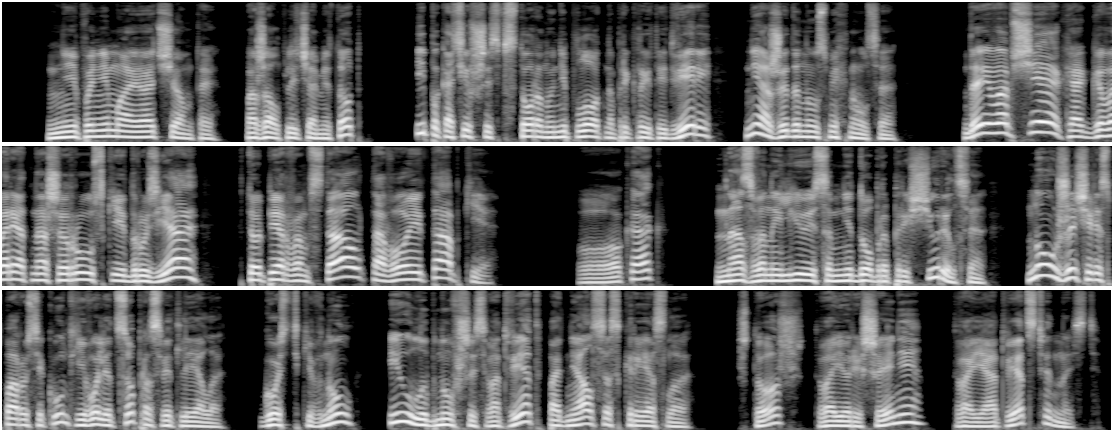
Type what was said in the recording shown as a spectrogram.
«Не понимаю, о чем ты», — пожал плечами тот и, покосившись в сторону неплотно прикрытой двери, неожиданно усмехнулся. «Да и вообще, как говорят наши русские друзья, кто первым встал, того и тапки». «О как!» Названный Льюисом недобро прищурился, но уже через пару секунд его лицо просветлело. Гость кивнул и, улыбнувшись в ответ, поднялся с кресла. «Что ж, твое решение — твоя ответственность».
